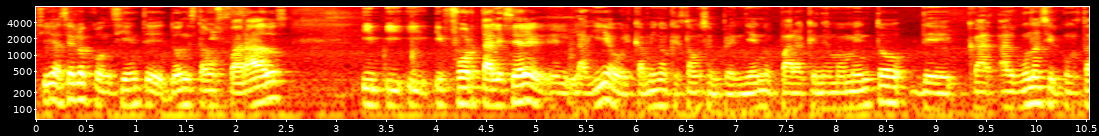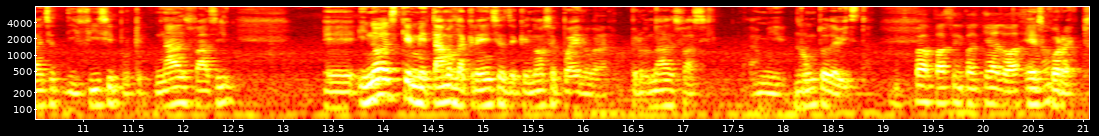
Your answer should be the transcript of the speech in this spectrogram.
sí, hacerlo consciente de dónde estamos parados y, y, y fortalecer la guía o el camino que estamos emprendiendo para que en el momento de alguna circunstancia difícil, porque nada es fácil, eh, y no es que metamos la creencia de que no se puede lograr, pero nada es fácil, a mi punto de vista. Es fácil, cualquiera lo hace. Es correcto.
